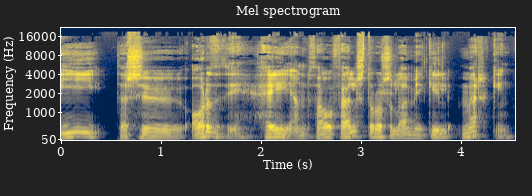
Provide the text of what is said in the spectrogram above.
í þessu orði heian þá fælst rosalega mikil merking.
